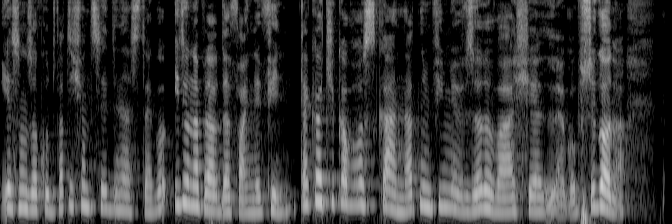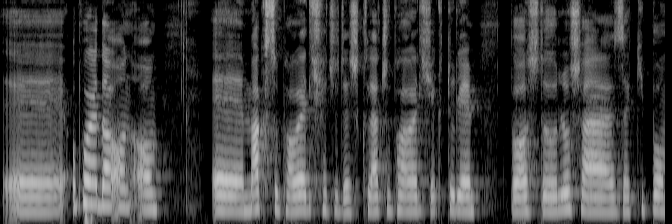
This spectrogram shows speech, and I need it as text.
Jest on z roku 2011 i to naprawdę fajny film. Taka ciekawostka, na tym filmie wzorowała się Lego Przygoda. E, opowiada on o Maxu Powersie, czy też Klaczu Powersie, który po prostu rusza z ekipą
